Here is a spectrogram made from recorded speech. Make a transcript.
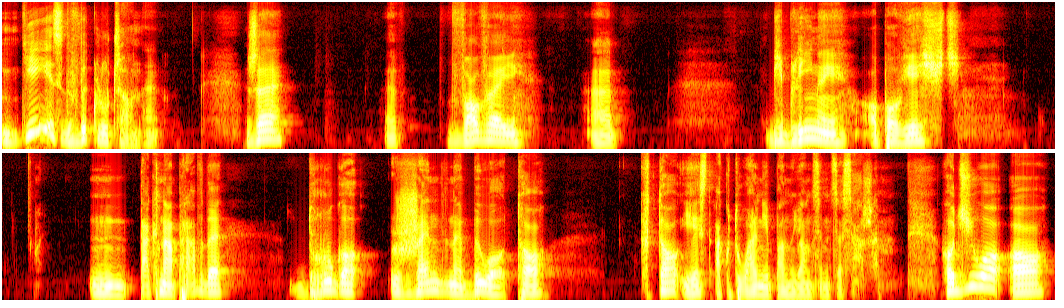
nie jest wykluczone, że w owej e, biblijnej opowieści tak naprawdę drugorzędne było to, kto jest aktualnie panującym cesarzem. Chodziło o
